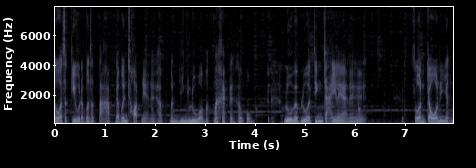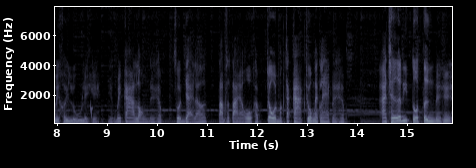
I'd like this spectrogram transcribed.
ตัวสกิลดับเบิลสตาร์ดับเบิลช็อตเนี่ยนะครับ มันยิงรัวมากๆนะครับผมรัวแบบรัวจริงใจเลยนะฮะส่วนโจนี่ยังไม่ค่อยรู้เลยยังไม่กล้าลองนะครับ ส่วนใหญ่แล้วตามสไตล์ RO ครับโจนมักจะกากช่วงแรก ๆนะครับ อาเชอร์นี่ตัวตึงนะฮะ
